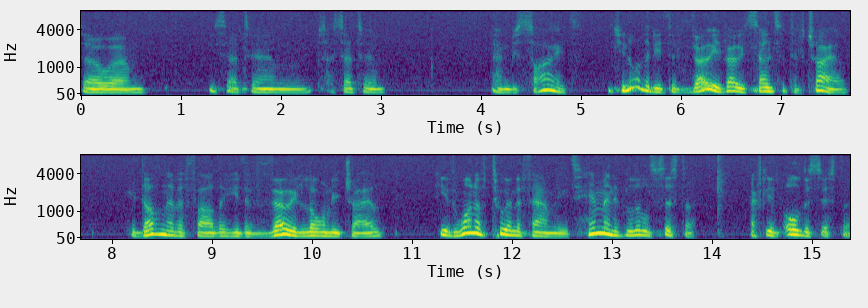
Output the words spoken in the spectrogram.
So um, he said to him I said to him, and besides, do you know that he's a very, very sensitive child? He doesn't have a father, he's a very lonely child. He's one of two in the family. It's him and his little sister. Actually his older sister.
